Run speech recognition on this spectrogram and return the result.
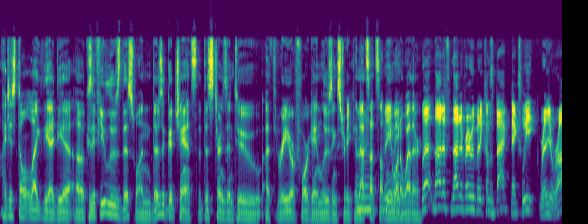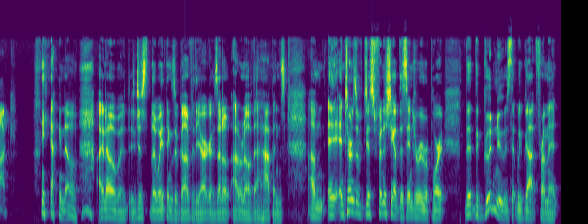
I just don't like the idea of because if you lose this one, there's a good chance that this turns into a three or four game losing streak, and that's mm, not something maybe. you want to weather. Well, not if not if everybody comes back next week ready to rock. yeah, I know, I know, but just the way things have gone for the Argos, I don't, I don't know if that happens. Um, in, in, terms of just finishing up this injury report, the the good news that we've got from it.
